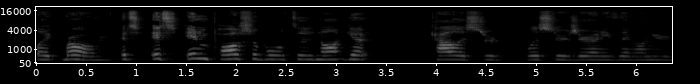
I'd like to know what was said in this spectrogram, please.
Like, bro, it's it's impossible to not get callus or blisters or anything on your.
